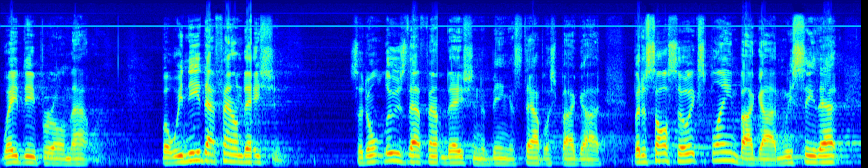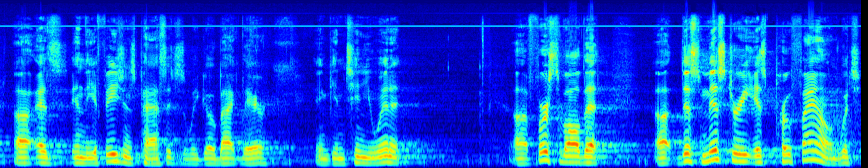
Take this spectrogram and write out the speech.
way deeper on that one. But we need that foundation. So don't lose that foundation of being established by God. But it's also explained by God. And we see that uh, as in the Ephesians passage as we go back there and continue in it. Uh, first of all, that uh, this mystery is profound, which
